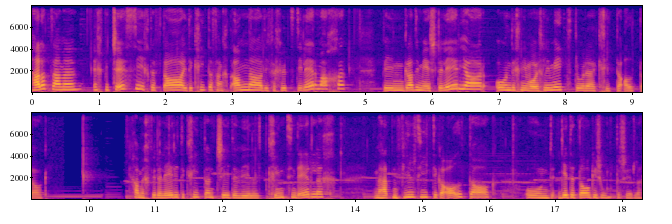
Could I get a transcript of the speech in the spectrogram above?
Hallo zusammen, ich bin Jessie. Ich darf hier in der Kita St. Anna die verkürzte Lehre machen. Ich bin gerade im ersten Lehrjahr und ich nehme euch mit durch den Kita-Alltag. Ich habe mich für die Lehre in der Kita entschieden, weil die Kinder sind ehrlich, man hat einen vielseitigen Alltag und jeder Tag ist unterschiedlich.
